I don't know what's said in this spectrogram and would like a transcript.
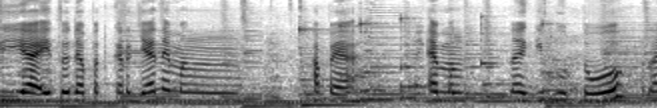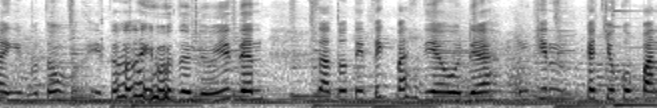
dia itu dapat kerjaan emang apa ya emang lagi butuh lagi butuh itu lagi butuh duit dan satu titik pas dia udah mungkin kecukupan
